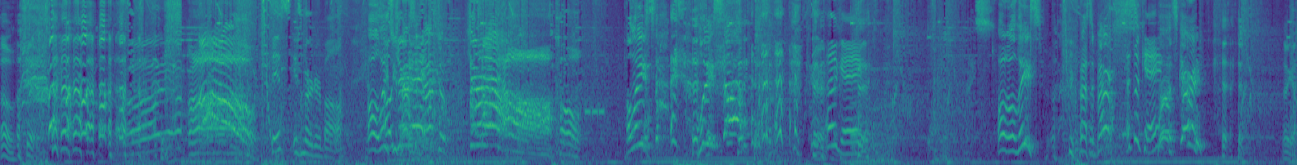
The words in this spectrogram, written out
Oh, shit. Oh, oh. This is murder ball. Oh, Elise, oh, you passed it back to him. Shoot it! Oh, Elise, please stop! Okay, Oh, Elise, you passed it back. that's okay. Oh, it's scary. There you go.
